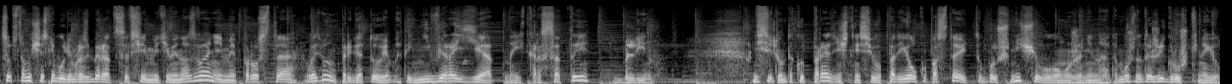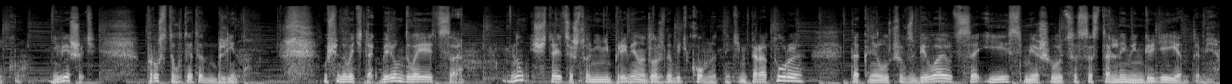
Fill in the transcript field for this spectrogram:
Собственно, мы сейчас не будем разбираться со всеми этими названиями, просто возьмем и приготовим этой невероятной красоты блин. Действительно, он такой праздничный. Если его под елку поставить, то больше ничего вам уже не надо. Можно даже игрушки на елку не вешать. Просто вот этот блин – в общем, давайте так, берем два яйца. Ну, считается, что они непременно должны быть комнатной температуры, так они лучше взбиваются и смешиваются с остальными ингредиентами.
